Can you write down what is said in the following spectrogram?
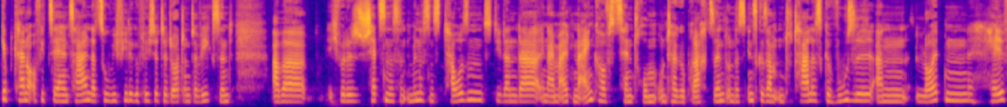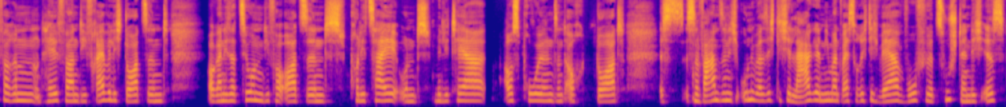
gibt keine offiziellen Zahlen dazu, wie viele Geflüchtete dort unterwegs sind. Aber ich würde schätzen, es sind mindestens 1000, die dann da in einem alten Einkaufszentrum untergebracht sind und das insgesamt ein totales Gewusel an Leuten, Helferinnen und Helfern, die freiwillig dort sind, Organisationen, die vor Ort sind, Polizei und Militär aus Polen sind auch dort. Es ist eine wahnsinnig unübersichtliche Lage. Niemand weiß so richtig, wer wofür zuständig ist.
